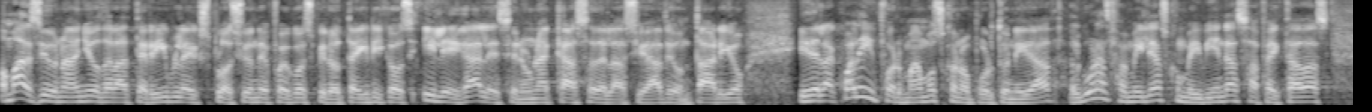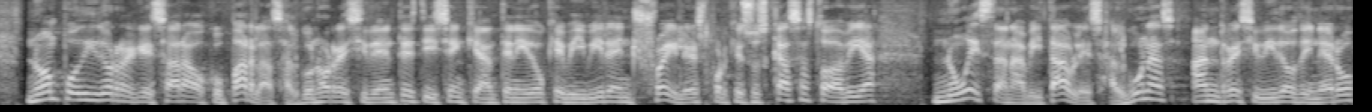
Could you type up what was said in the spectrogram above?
A más de un año de la terrible explosión de fuegos pirotécnicos ilegales en una casa de la ciudad de Ontario y de la cual informamos con oportunidad, algunas familias con viviendas afectadas no han podido regresar a ocuparlas. Algunos residentes dicen que han tenido que vivir en trailers porque sus casas todavía no están habitables. Algunas han recibido dinero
